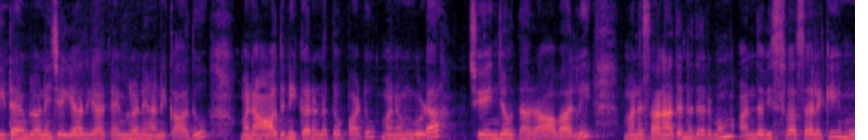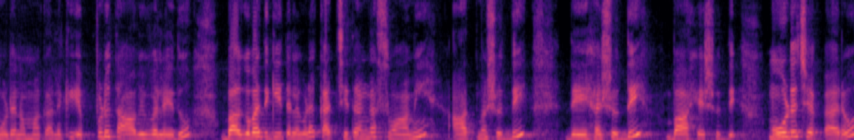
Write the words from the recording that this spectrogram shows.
ఈ టైంలోనే చేయాలి ఆ టైంలోనే అని కాదు. మన ఆధునీకరణతో పాటు మనం కూడా చేంజ్ అవుతా రావాలి. మన సనాతన ధర్మం అంధవిశ్వాసాలకి మూఢనమ్మకాలకి ఎప్పుడు తావివ్వలేదు. భగవద్గీతలో కూడా ఖచ్చితంగా స్వామి ఆత్మశుద్ధి దేహశుద్ధి బాహ్యశుద్ధి మూడు చెప్పారు.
